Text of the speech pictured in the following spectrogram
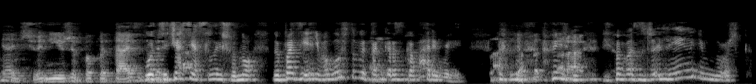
Я еще ниже попытаюсь. Вот сейчас я слышу, но, но поди, я не могу, чтобы вы так разговаривали. Я, я вас жалею немножко.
